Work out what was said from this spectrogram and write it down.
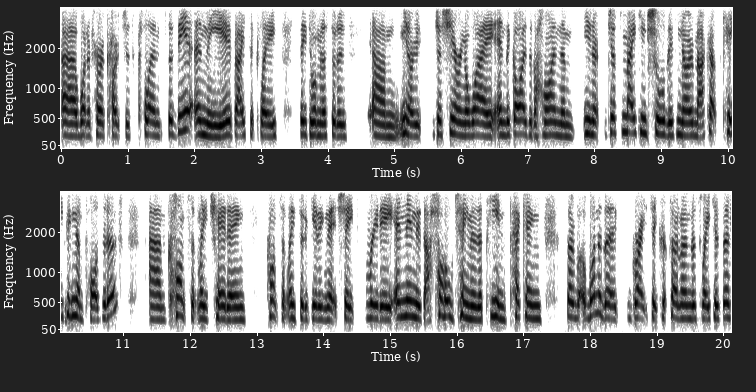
uh, one of her coaches, Clint. So they're in the air, basically. These women are sort of, um, you know, just shearing away, and the guys are behind them, you know, just making sure there's no muck up, keeping them positive, um, constantly chatting, constantly sort of getting that sheep ready. And then there's a whole team in the pen picking. So one of the great secrets I learned this week is if,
